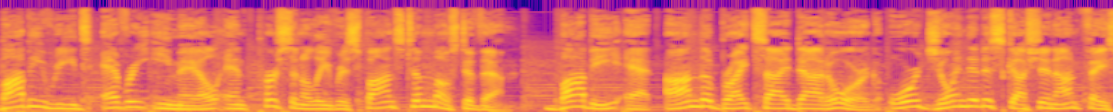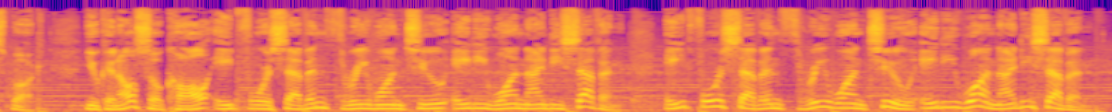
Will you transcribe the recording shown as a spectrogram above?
Bobby reads every email and personally responds to most of them. Bobby at onthebrightside.org or join the discussion on Facebook. You can also call 847 312 8197. 847 312 8197.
